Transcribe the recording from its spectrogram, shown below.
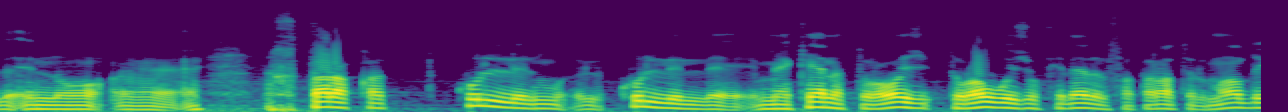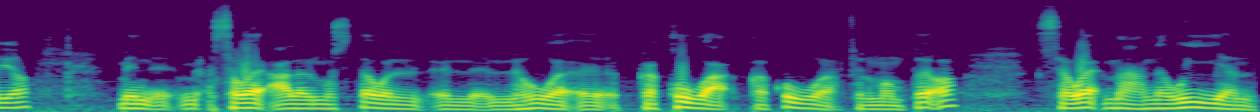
لأنه اخترقت كل. كل ما كانت تروج خلال الفترات الماضية من سواء على المستوى اللي هو كقوة كقوة في المنطقة سواء معنويا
